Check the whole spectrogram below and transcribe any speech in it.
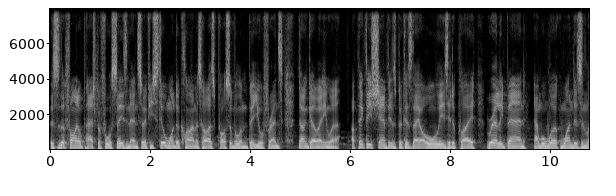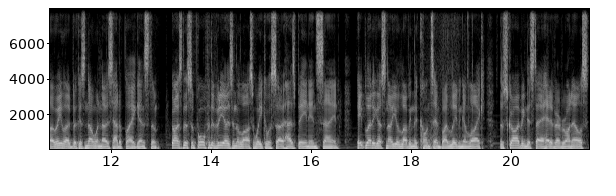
This is the final patch before season end, so if you still want to climb as high as possible and beat your friends, don't go anywhere. I picked these champions because they are all easy to play, rarely banned, and will work wonders in low elo because no one knows how to play against them. Guys, the support for the videos in the last week or so has been insane. Keep letting us know you're loving the content by leaving a like, subscribing to stay ahead of everyone else,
